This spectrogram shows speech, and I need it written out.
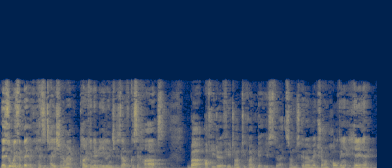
There's always a bit of hesitation around poking a needle into yourself because it hurts. But after you do it a few times, you kind of get used to it. So I'm just going to make sure I'm holding it here.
